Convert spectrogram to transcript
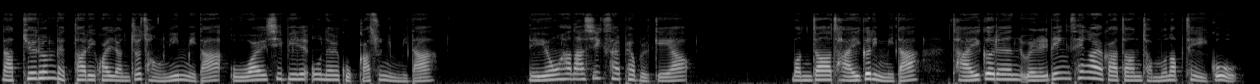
나트륨 배터리 관련주 정리입니다. 5월 10일 오늘 고가순입니다. 내용 하나씩 살펴볼게요. 먼저 자이글입니다. 자이글은 웰빙 생활가전 전문업체이고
